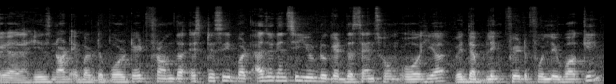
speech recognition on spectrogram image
where he is not able to port it from the HTC but as you can see you do get the sense home over here with the BlinkFeed fully working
